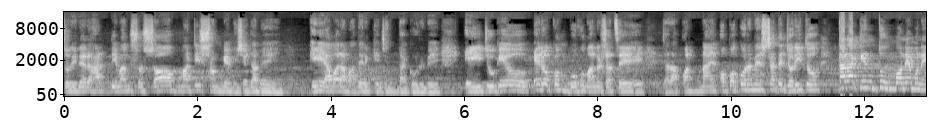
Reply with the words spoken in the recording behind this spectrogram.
শরীরের হাড্ডি মাংস সব মাটির সঙ্গে মিশে যাবে কে আবার আমাদেরকে চিন্তা করবে? এই যুগেও এরকম বহু মানুষ আছে যারা অন্যায় অপকর্মের সাথে জড়িত। তারা কিন্তু মনে মনে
